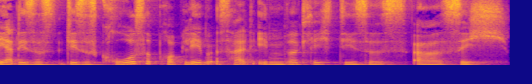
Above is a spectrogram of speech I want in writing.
ja, dieses, dieses große Problem ist halt eben wirklich dieses äh, sich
